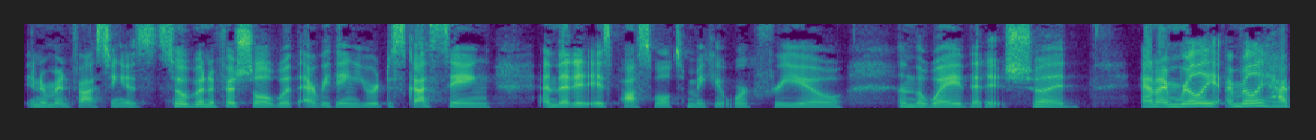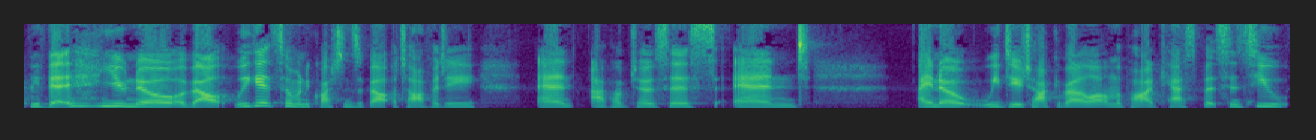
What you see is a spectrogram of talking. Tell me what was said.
intermittent fasting is so beneficial with everything you were discussing and that it is possible to make it work for you in the way that it should. And I'm really, I'm really happy that you know about, we get so many questions about autophagy and apoptosis. And I know we do talk about a lot on the podcast, but since you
